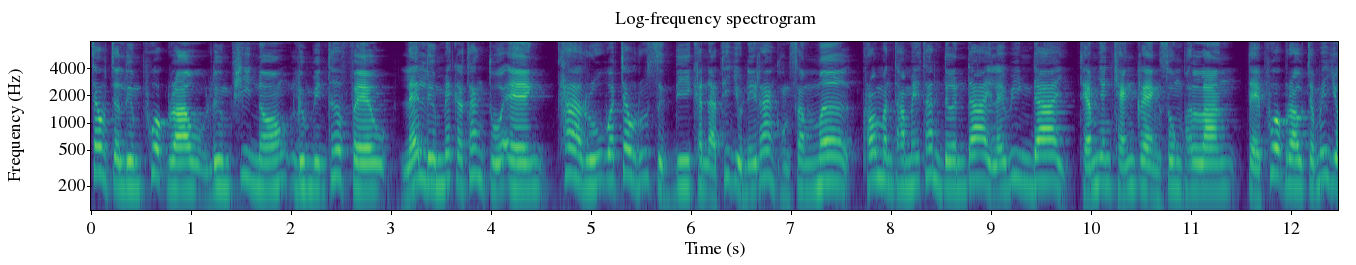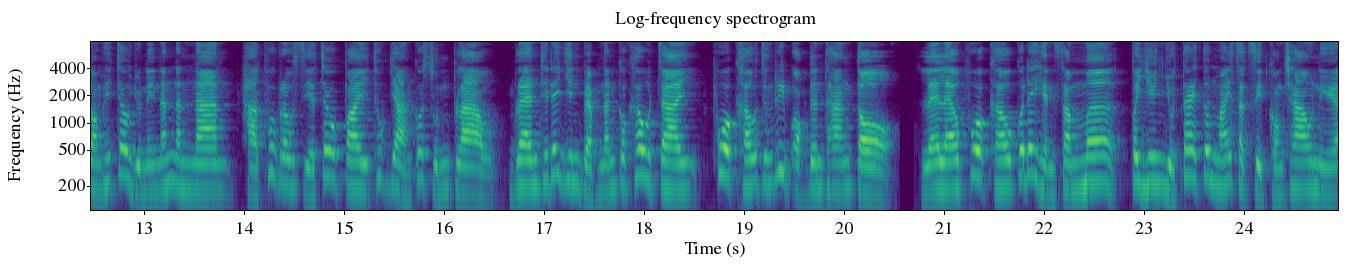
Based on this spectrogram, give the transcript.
เจ้าจะลืมพวกเรา ลืมพี่น้อง ลืมวินเทอร์เฟล และลืมแม้กระทั่งตัวเอง ข้ารู้ว่าเจ้ารู้สึกดีขณะที่อยู่ในร่างของซัมเมอร์ เพราะมันทำให้ท่านเดินได้และวิ่งได้ แถมยังแข็งแกร่งทรงพลัง แต่พวกเราจะไม่ยอมให้เจ้าอยู่ในนั้นนานๆ หากพวกเราเสียเจ้าไปทุกอย่างก็สูญเปล่า แบรนด์ที่ได้ยินแบบนั้นก็เข้าใจ พวกเขาจึงรีีบออกเดินทางต่อ และแล้วพวกเขาก็ได้เห็นซัมเมอร์ไปยืนอยู่ใต้ต้นไม้ศักดิ์สิทธิ์ของชาวเหนือ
